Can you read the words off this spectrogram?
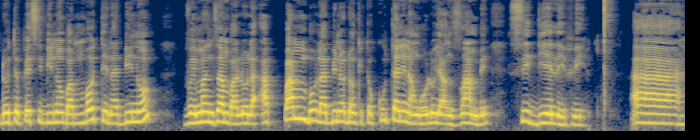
do topesi bino bambote na bino vraiment nzambe alola apambola bino donk tokutani na ngolu ya nzambe si dieleve ah.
